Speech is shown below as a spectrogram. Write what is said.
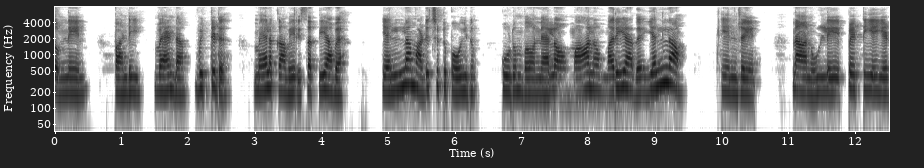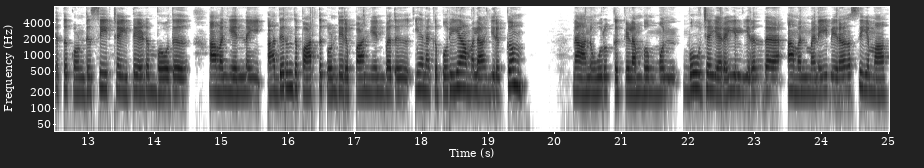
சொன்னேன் பாண்டி வேண்டாம் விட்டுடு. மேலக்காவேரி சத்தியாவ எல்லாம் அடிச்சிட்டு போயிடும். குடும்பம் நிலம் மானம் மரியாதை எல்லாம் என்றேன். நான் உள்ளே பெட்டியை எடுத்துக்கொண்டு சீற்றை தேடும்போது அவன் என்னை அதிர்ந்து பார்த்து கொண்டிருப்பான் என்பது எனக்கு புரியாமலா இருக்கும் நான் ஊருக்கு கிளம்பும் முன் பூஜை அறையில் இருந்த அவன் மனைவி ரகசியமாக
